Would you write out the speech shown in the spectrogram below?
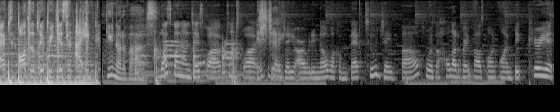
acting all delirious, and I ain't. You know the vibes. What's going on, J Squad, Plum Squad? It's It's Jay. Jay. You already know. Welcome back to J Vibes, where there's a whole lot of great vibes going on. Big period.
